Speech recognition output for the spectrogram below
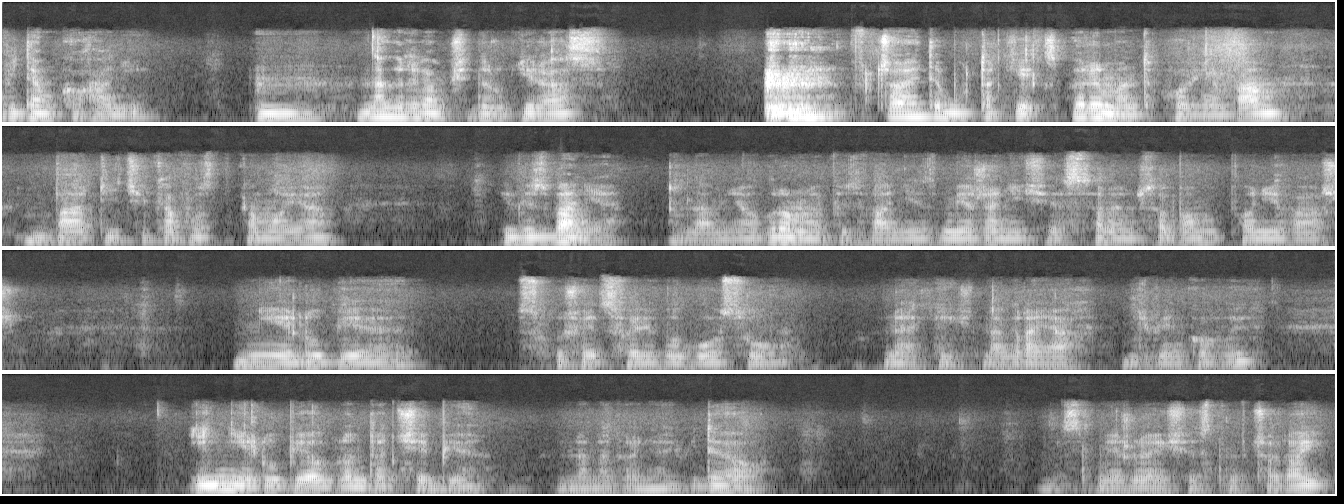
witam kochani. Mm, Nagrywam się drugi raz. Wczoraj to był taki eksperyment, powiem Wam. Bardziej ciekawostka moja i wyzwanie. Dla mnie ogromne wyzwanie, zmierzenie się z samym sobą, ponieważ nie lubię słyszeć swojego głosu na jakichś nagraniach dźwiękowych i nie lubię oglądać siebie na nagraniach wideo. Zmierzyłem się z tym wczoraj,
